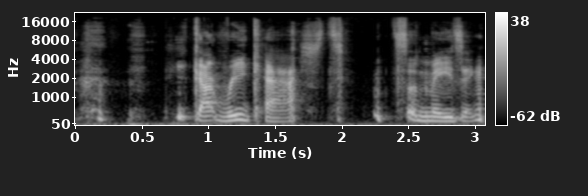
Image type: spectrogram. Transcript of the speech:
he got recast. It's amazing.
